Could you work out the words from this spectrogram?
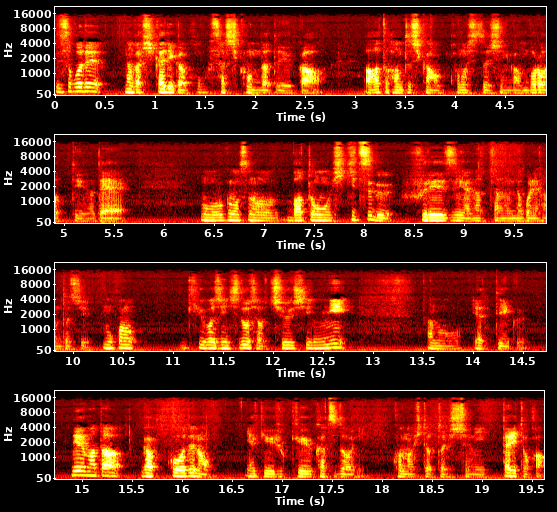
でそこでなんか光がこう差し込んだというかああと半年間この人と一緒に頑張ろうっていうのでもう僕もそのバトンを引き継ぐフレーズにはなったので残り半年。もうこのキューバ人指導者を中心にあのやっていく。でまた学校での野球普及活動にこの人と一緒に行ったりとか。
